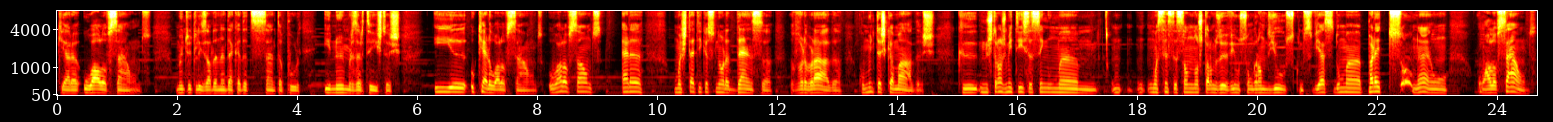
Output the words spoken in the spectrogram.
que era o Wall of Sound, muito utilizada na década de 60 por inúmeros artistas. E uh, o que era o Wall of Sound? O Wall of Sound era uma estética sonora densa, reverberada, com muitas camadas, que nos transmitisse assim uma, uma sensação de nós estarmos a ouvir um som grandioso, como se viesse de uma parede de som, né? um, um hall of sound.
